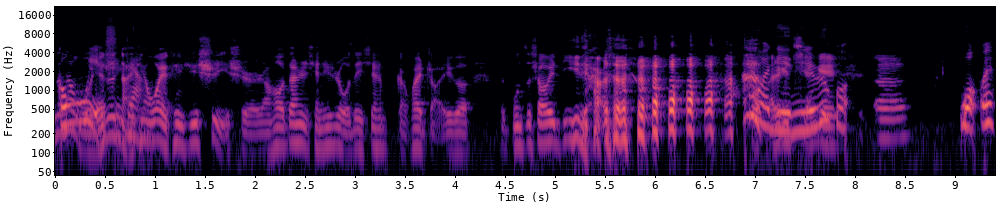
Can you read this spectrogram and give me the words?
公屋也是这样。哪天我也可以去试一试，然后但是前提是我得先赶快找一个工资稍微低一点的。不，你你如果呃，我哎，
